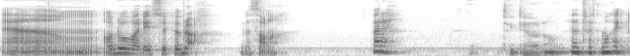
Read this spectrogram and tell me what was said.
Ehm, och då var det ju superbra med såna. Vad är det? Tyckte jag hörde honom. En tvättmaskin?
